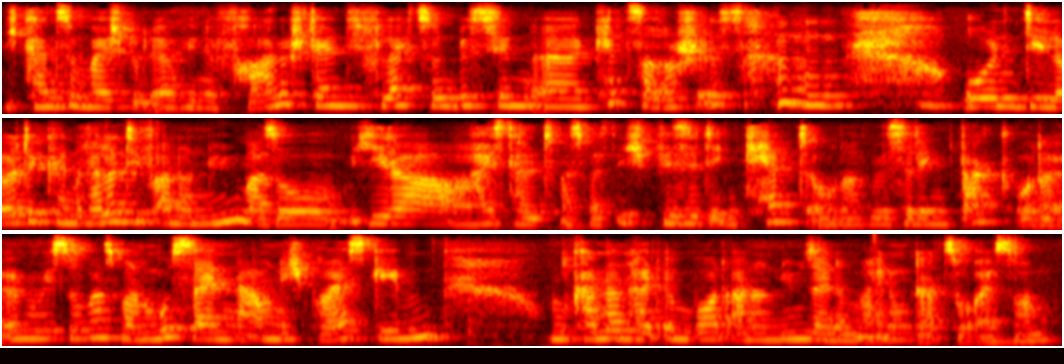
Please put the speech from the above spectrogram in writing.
ich kann zum Beispiel irgendwie eine Frage stellen, die vielleicht so ein bisschen äh, ketzerisch ist. und die Leute können relativ anonym, also jeder heißt halt, was weiß ich, Visiting Cat oder Visiting Duck oder irgendwie sowas. Man muss seinen Namen nicht preisgeben und kann dann halt im Board anonym seine Meinung dazu äußern.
